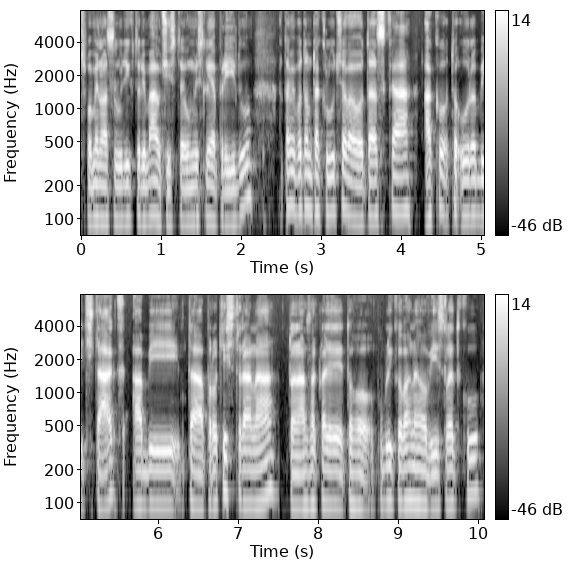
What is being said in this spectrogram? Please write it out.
spomínala si ľudí, ktorí majú čisté úmysly a prídu. A tam je potom tá kľúčová otázka, ako to urobiť tak, aby tá protistrana, to na základe toho publikovaného výsledku,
